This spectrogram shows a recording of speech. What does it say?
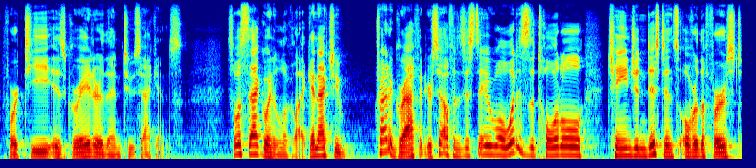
for t is greater than two seconds. So what's that going to look like? And actually try to graph it yourself and just say, well, what is the total change in distance over the first,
